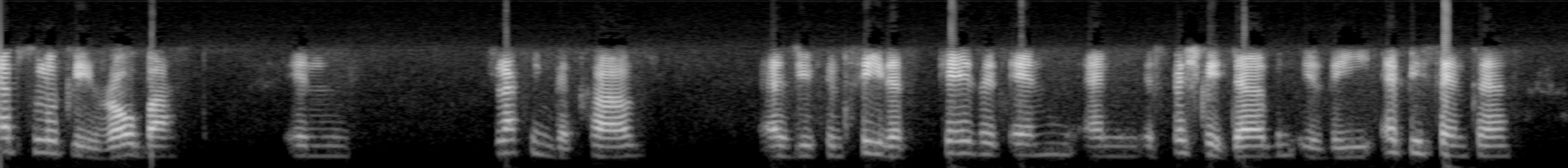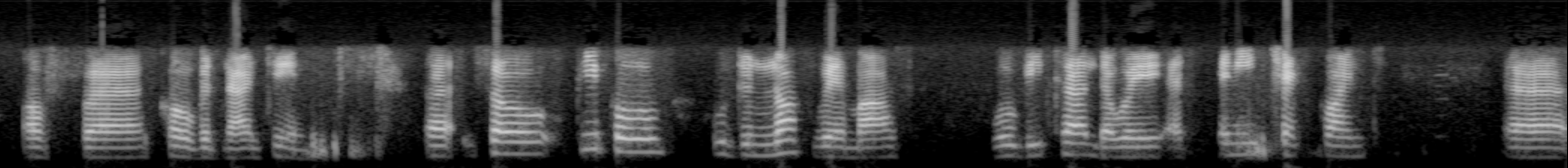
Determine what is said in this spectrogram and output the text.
absolutely robust in flattening the curve. As you can see, that KZN and especially Durban is the epicenter of uh, COVID 19. Uh, so people who do not wear masks will be turned away at any checkpoint uh,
